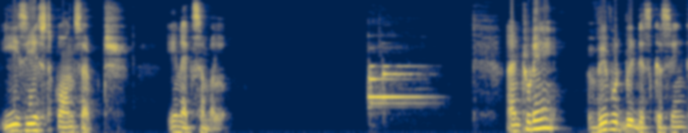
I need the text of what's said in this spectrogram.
easiest concept in XML. And today we would be discussing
